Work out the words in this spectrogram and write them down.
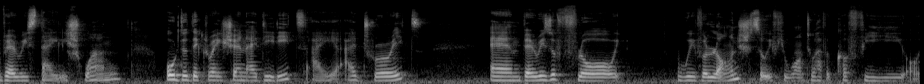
very stylish one. All the decoration I did it. I I draw it, and there is a floor with a lounge. So if you want to have a coffee or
